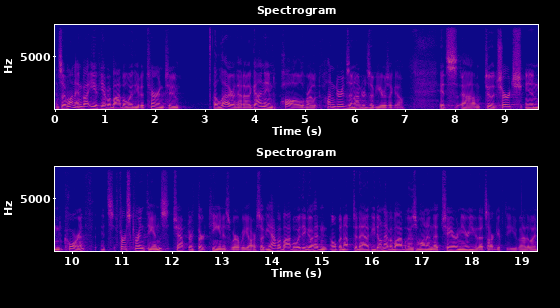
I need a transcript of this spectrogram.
And so I want to invite you, if you have a Bible with you, to turn to a letter that a guy named Paul wrote hundreds and hundreds of years ago. It's um, to a church in Corinth. It's 1 Corinthians chapter 13 is where we are. So if you have a Bible with you, go ahead and open up to that. If you don't have a Bible, there's one in the chair near you. That's our gift to you, by the way.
